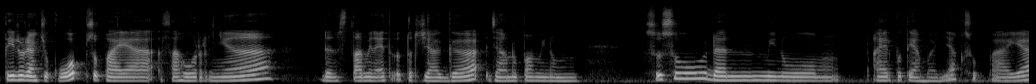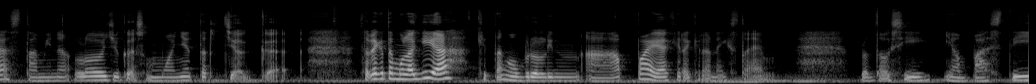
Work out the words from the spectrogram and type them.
tidur yang cukup supaya sahurnya dan stamina itu terjaga. Jangan lupa minum susu dan minum air putih yang banyak supaya stamina lo juga semuanya terjaga. Sampai ketemu lagi ya. Kita ngobrolin apa ya kira-kira next time. Belum tahu sih. Yang pasti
